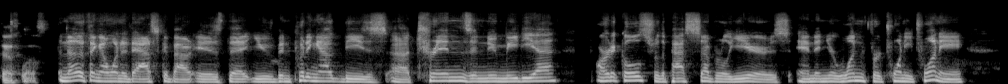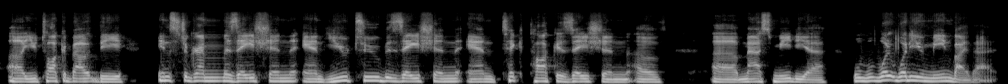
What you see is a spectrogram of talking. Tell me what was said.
Teslas. Another thing I wanted to ask about is that you've been putting out these uh, trends in new media articles for the past several years, and in your one for 2020, uh, you talk about the Instagramization and YouTubeization and TikTokization of uh, mass media. What, what do you mean by that?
